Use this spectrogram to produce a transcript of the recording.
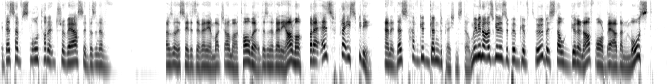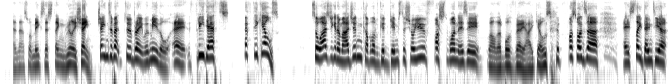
It does have slow turret traverse. It doesn't have I was going to say it doesn't have any much armor at all, but it doesn't have any armor. But it is pretty speedy, and it does have good gun depression still. Maybe not as good as the Poofkov 2, but still good enough, or better than most. And that's what makes this thing really shine. Shine's a bit too bright with me though. Uh, three deaths, 50 kills. So as you can imagine, a couple of good games to show you. First one is a, well, they're both very high kills. First one's a, a slight down tier,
